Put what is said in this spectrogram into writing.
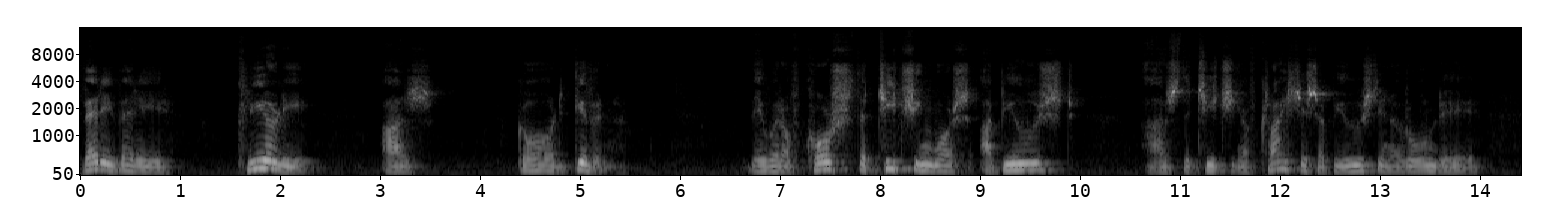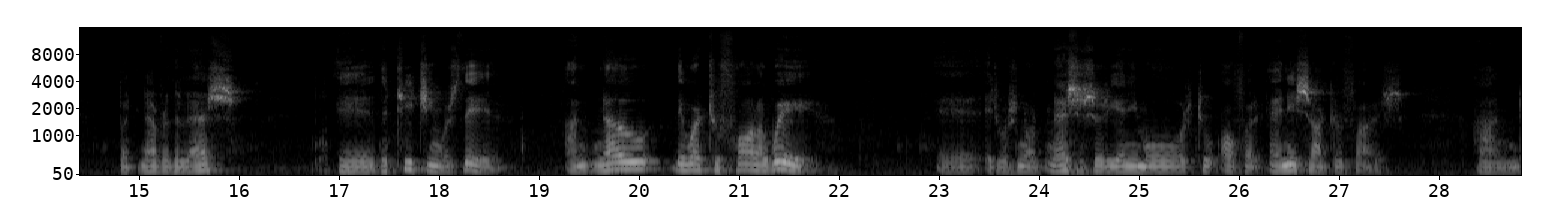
very, very clearly as God given. They were, of course, the teaching was abused as the teaching of Christ is abused in our own day, but nevertheless, uh, the teaching was there. And now they were to fall away. Uh, it was not necessary anymore to offer any sacrifice, and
